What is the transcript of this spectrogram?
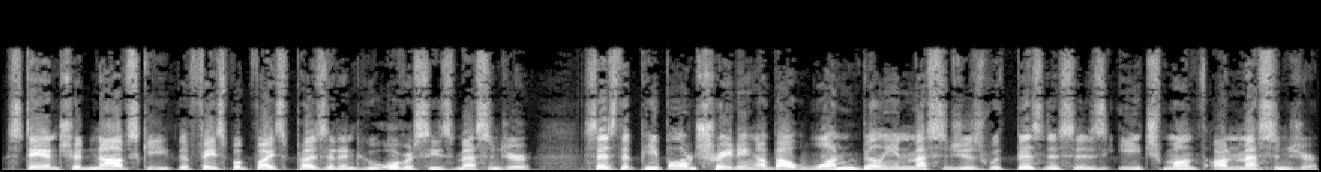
Stan Chudnovsky, the Facebook vice president who oversees Messenger, says that people are trading about 1 billion messages with businesses each month on Messenger,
